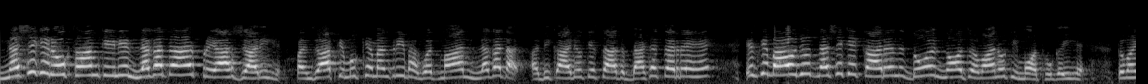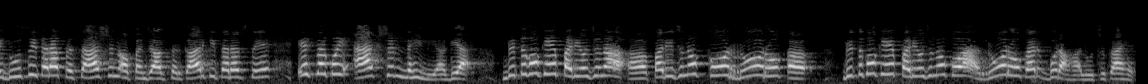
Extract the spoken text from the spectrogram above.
नशे की रोकथाम के लिए लगातार प्रयास जारी है। पंजाब के मुख्यमंत्री भगवत मान लगातार अधिकारियों के साथ बैठक कर रहे हैं। इसके बावजूद नशे के कारण दो नौजवानों की मौत हो गई है। तो वहीं दूसरी तरफ़ प्रशासन और पंजाब सरकार की तरफ़ से इस पर कोई एक्शन नहीं लिया गया। मृतकों के परियोजना परिजनों को रो रो मृतकों के परियोजनों को रो रो कर बुरा हाल हो चुका है।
